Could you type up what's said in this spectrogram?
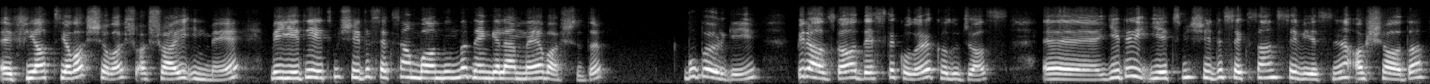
e, fiyat yavaş yavaş aşağıya inmeye ve 7.70-7.80 bandında dengelenmeye başladı. Bu bölgeyi biraz daha destek olarak alacağız. E, 7.70-7.80 seviyesini aşağıda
